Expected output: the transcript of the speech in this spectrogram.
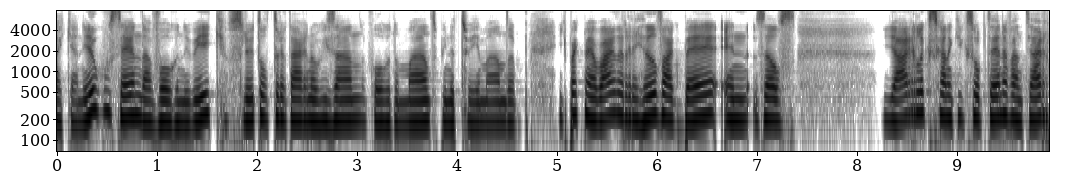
dat kan heel goed zijn dat volgende week sleutelt er daar nog eens aan, volgende maand, binnen twee maanden. Ik pak mijn waarde er heel vaak bij en zelfs jaarlijks ga ik zo op het einde van het jaar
